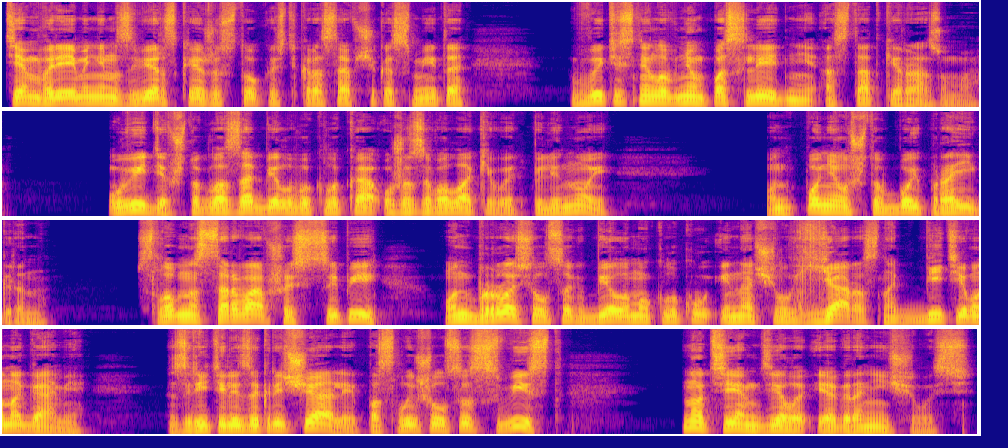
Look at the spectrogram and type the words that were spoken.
Тем временем зверская жестокость красавчика Смита вытеснила в нем последние остатки разума. Увидев, что глаза белого клыка уже заволакивает пеленой, он понял, что бой проигран. Словно сорвавшись с цепи, он бросился к белому клыку и начал яростно бить его ногами. Зрители закричали, послышался свист, но тем дело и ограничилось.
